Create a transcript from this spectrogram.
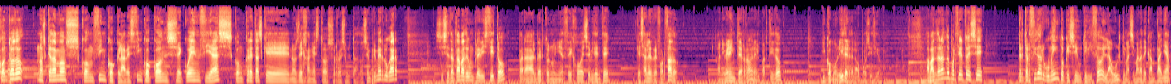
Con todo, nos quedamos con cinco claves, cinco consecuencias concretas que nos dejan estos resultados. En primer lugar, si se trataba de un plebiscito para Alberto Núñez Feijóo, es evidente que sale reforzado a nivel interno en el partido y como líder de la oposición. Abandonando, por cierto, ese retorcido argumento que se utilizó en la última semana de campaña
